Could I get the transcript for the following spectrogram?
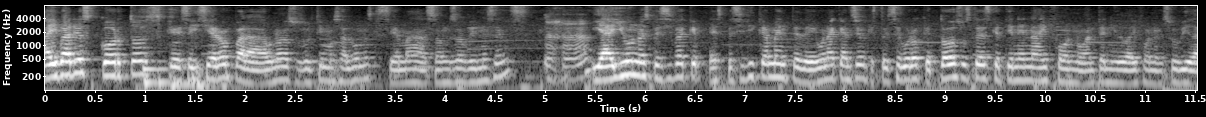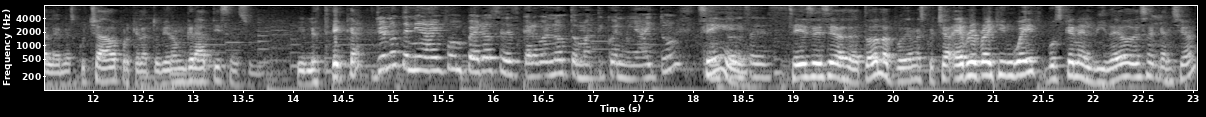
hay varios cortos que se hicieron para uno de sus últimos álbumes que se llama Songs of Innocence. Ajá. Y hay uno específica- específicamente de una canción que estoy seguro que todos ustedes que tienen iPhone o han tenido iPhone en su vida la han escuchado porque la tuvieron gratis en su biblioteca. Yo no tenía iPhone, pero se descargó en automático en mi iTunes. Sí, Entonces, sí, sí, sí, o sea, todos la pudieron escuchar. Every Breaking Wave, busquen el video de esa canción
